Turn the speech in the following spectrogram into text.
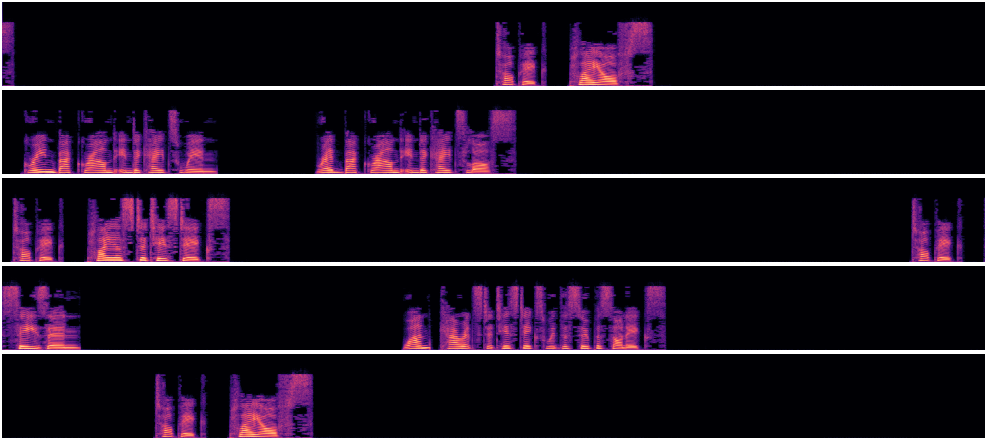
Topic: Playoffs. Green background indicates win. Red background indicates loss. Topic: Player statistics. Topic: Season 1. Carrot statistics with the Supersonics. Topic: Playoffs.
